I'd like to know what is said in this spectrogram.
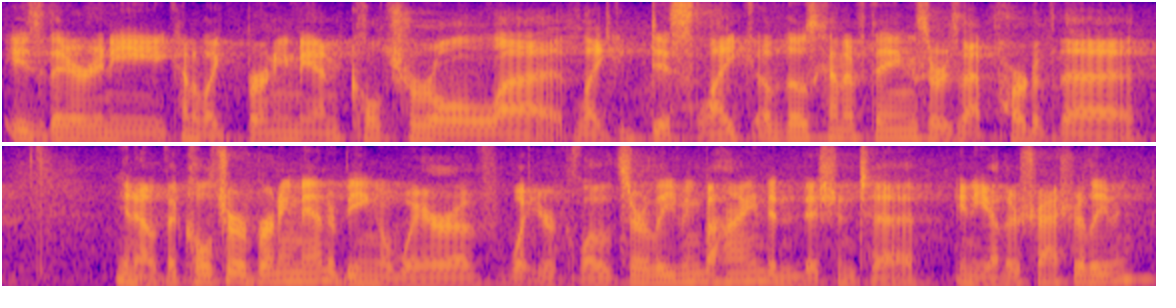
is there any kind of like Burning Man cultural uh, like dislike of those kind of things, or is that part of the you know the culture of Burning Man of being aware of what your clothes are leaving behind in addition to any other trash you're leaving?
